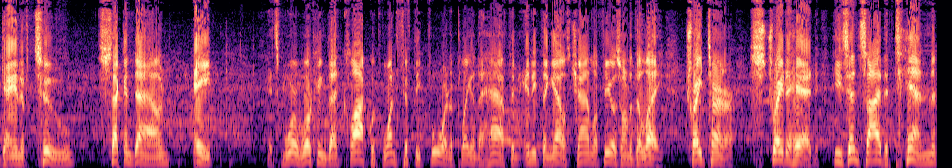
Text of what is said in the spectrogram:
Gain of two, second down, eight. It's more working that clock with 154 to play in the half than anything else. Chandler Fields on a delay. Trey Turner straight ahead. He's inside the 10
